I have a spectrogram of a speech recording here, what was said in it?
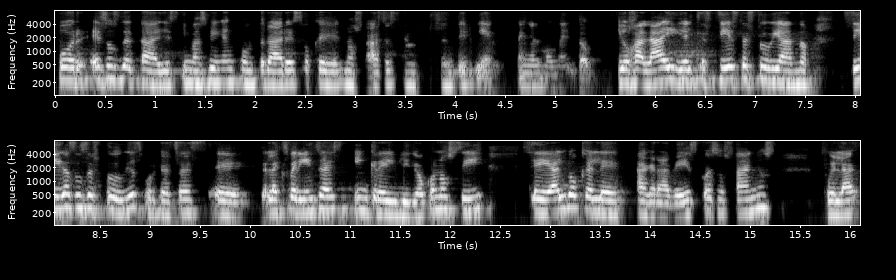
por esos detalles y más bien encontrar eso que nos hace sentir bien en el momento y ojalá y el que sí esté estudiando siga sus estudios porque eso es, eh, la experiencia es increíble. Yo conocí si algo que le agradezco esos años, fue la,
